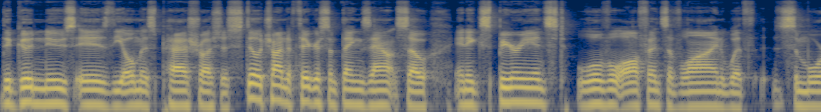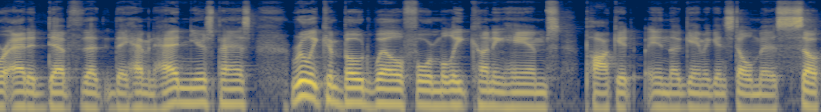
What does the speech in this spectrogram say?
the good news is the Ole Miss pass rush is still trying to figure some things out. So, an experienced Louisville offensive line with some more added depth that they haven't had in years past really can bode well for Malik Cunningham's pocket in the game against Ole Miss. So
